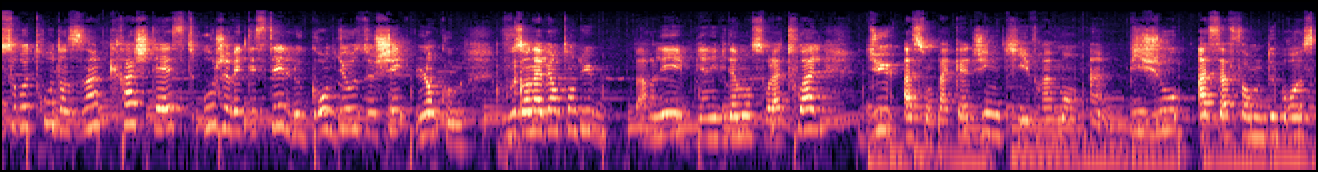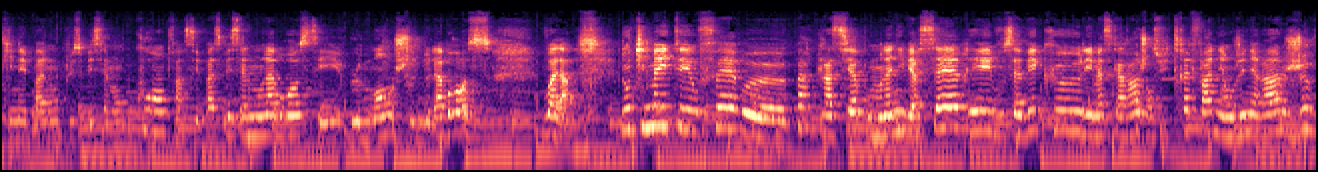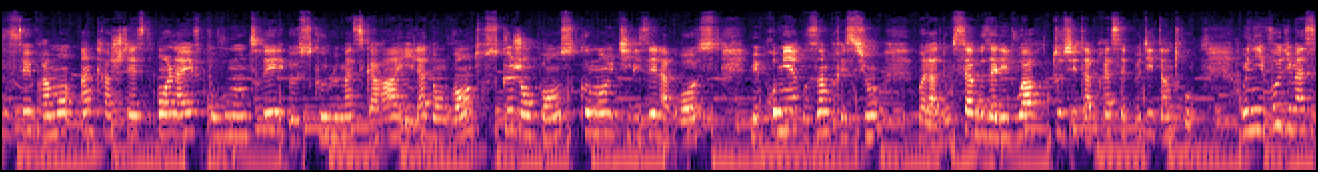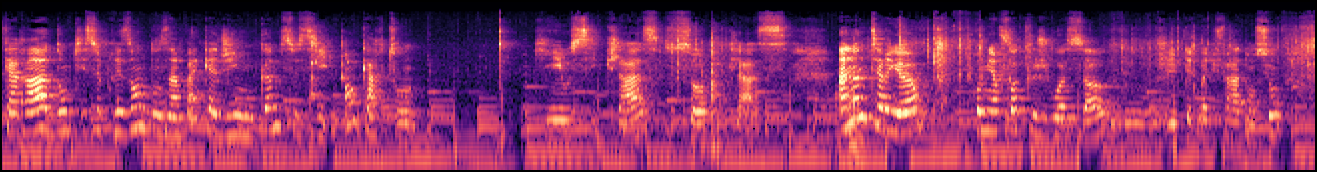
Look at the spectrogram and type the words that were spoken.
se dans un crash test où je vais tester le grandiose de chez Lancôme. Vous en avez entendu parler bien évidemment sur la toile, dû à son packaging qui est vraiment un bijou, à sa forme de brosse qui n'est pas non plus spécialement courante, enfin c'est pas spécialement la brosse, c'est le manche de la brosse. Voilà, donc il m'a été offert euh, par Gracia pour mon anniversaire et vous savez que les mascaras j'en suis très fan et en général je vous fais vraiment un crash test en live pour vous montrer euh, ce que le mascara il a dans le ventre, ce que j'en pense, comment utiliser la brosse, mes premières impressions. Voilà, donc ça vous allez le voir tout de suite après cette petite intro. Au niveau du mascara, donc il se présente dans un packaging comme ceci en carton, qui est aussi classe, sobre classe. À l'intérieur, première fois que je vois ça, j'ai peut-être pas dû faire attention,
